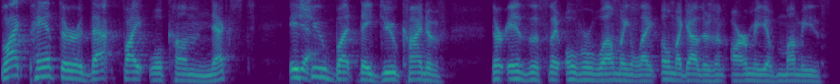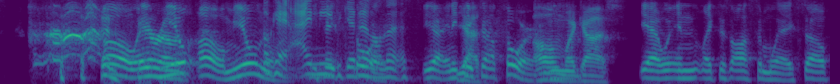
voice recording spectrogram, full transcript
Black Panther. That fight will come next issue, but they do kind of. There is this like overwhelming, like, oh my god, there's an army of mummies. and oh, and pharaohs. Mule, oh, Mjolnir. Okay, I He need to takes get in on this. Yeah, and he Yes. takes out Thor. oh He- my gosh. Yeah, in like this awesome way. So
